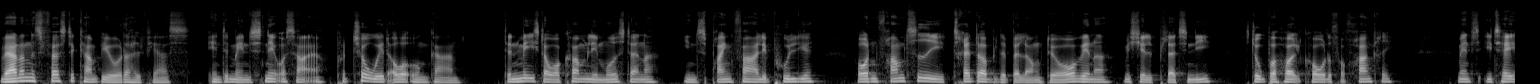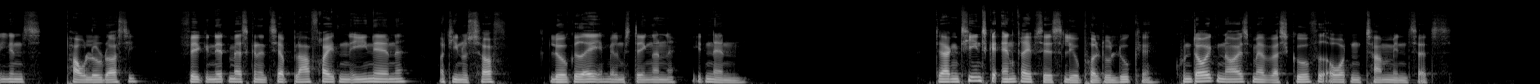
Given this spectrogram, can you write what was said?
Værternes første kamp i 78 endte med en snæver sejr på 2-1 over Ungarn, den mest overkommelige modstander i en sprængfarlig pulje, hvor den fremtidige tredobbelte Ballon d'Or-vinder Michel Platini stod på holdkortet for Frankrig, mens Italiens Paolo Rossi fik netmaskerne til at blafre i den ene ende, og Dinosof lukkede af mellem stængerne i den anden. Det argentinske angrebs Leopoldo Luque kunne dog ikke nøjes med at være skuffet over den tamme indsats.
